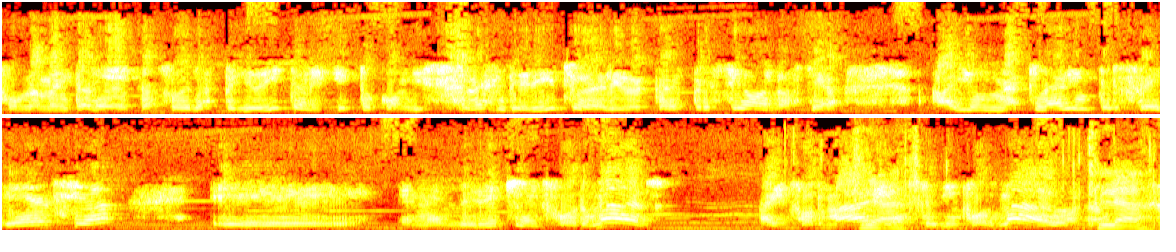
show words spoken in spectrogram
fundamental en el caso de las periodistas es que esto condiciona el derecho a la libertad de expresión, o sea, hay una clara interferencia eh, en el derecho a informar, a informar y a ser informado. ¿no? Claro,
